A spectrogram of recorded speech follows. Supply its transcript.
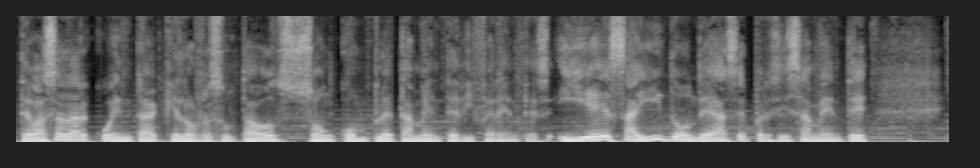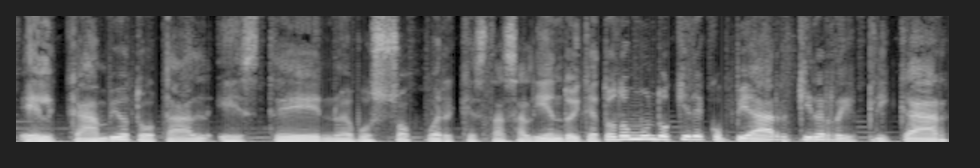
te vas a dar cuenta que los resultados son completamente diferentes. Y es ahí donde hace precisamente el cambio total este nuevo software que está saliendo y que todo el mundo quiere copiar, quiere replicar,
